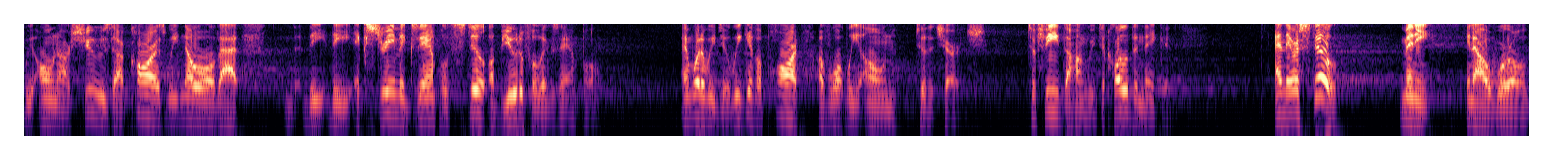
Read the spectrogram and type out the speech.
We own our shoes, our cars. We know all that. The, the extreme example is still a beautiful example. And what do we do? We give a part of what we own to the church to feed the hungry, to clothe the naked. And there are still many in our world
